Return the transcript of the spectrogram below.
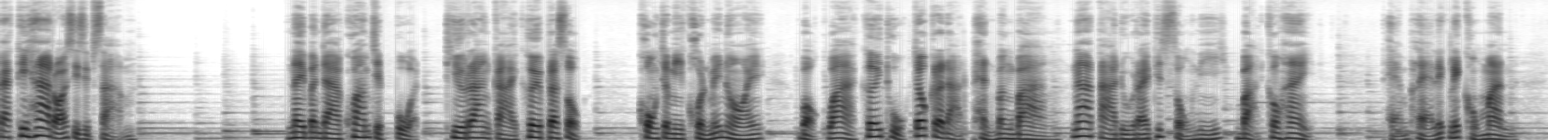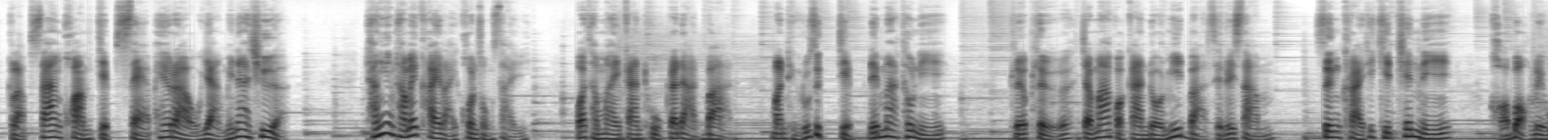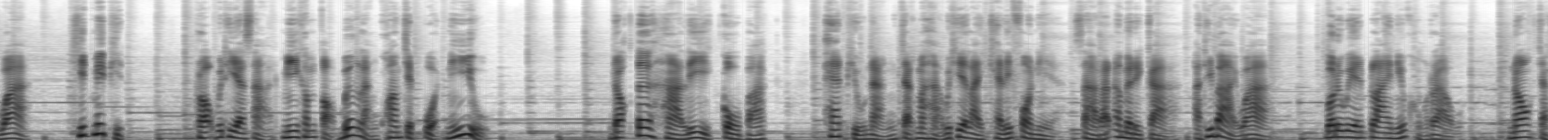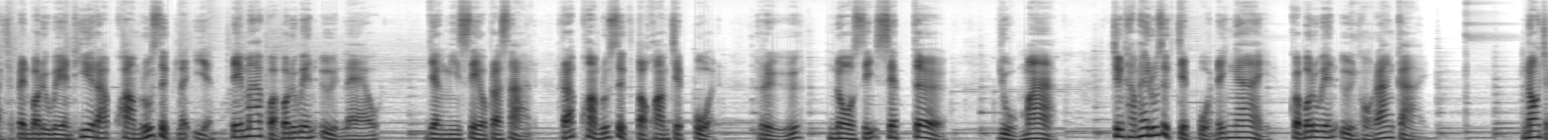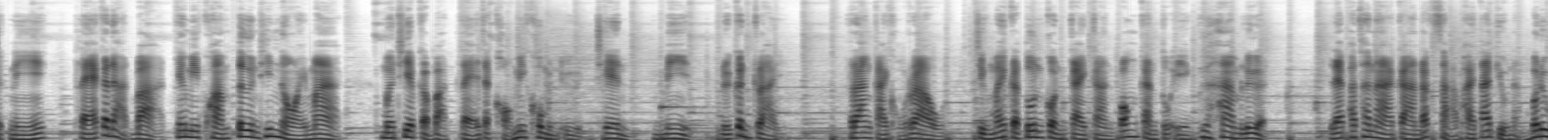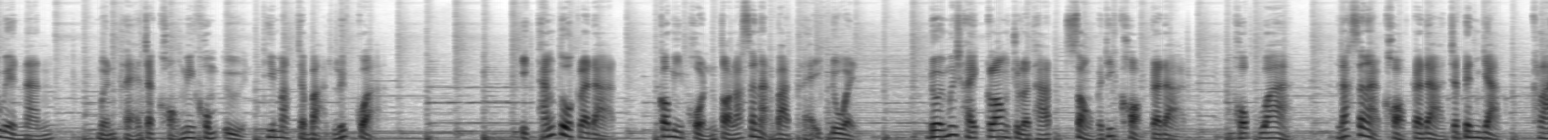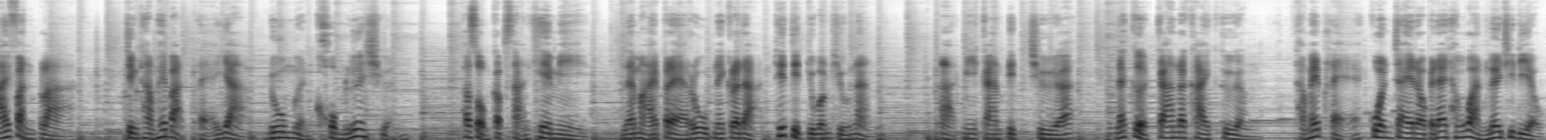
แฟกต์ที่ 543 ในบรรดาความเจ็บปวดที่ร่างกายเคยประสบ คงจะมีคนไม่น้อย บอกว่าเคยถูกเจ้ากระดาษแผ่นบางๆ หน้าตาดูไร้พิษสงนี้บาดเข้าให้ แถมแผลเล็กๆของมัน กลับสร้างความเจ็บแสบให้เราอย่างไม่น่าเชื่อ ทั้งยังทำให้ใครหลายคนสงสัย ว่าทำไมการถูกกระดาษบาด มันถึงรู้สึกเจ็บได้มากเท่านี้ เผลอๆจะมากกว่าการโดนมีดบาดเสียด้วยซ้ำ ซึ่งใครที่คิดเช่นนี้ ขอบอกเลยว่า คิดไม่ผิด เพราะวิทยาศาสตร์มีคำตอบเบื้องหลังความเจ็บปวดนี้อยู่ ดรฮาร์ลีย์โกบักแพทย์ผิวหนังจากมหาวิทยาลัยแคลิฟอร์เนีย สหรัฐอเมริกา อธิบายว่า บริเวณปลายนิ้วของเรา นอกจากจะเป็นบริเวณที่รับความรู้สึกละเอียดได้มากกว่าบริเวณอื่นแล้ว ยังมีเซลล์ประสาทรับความรู้สึกต่อความเจ็บปวด หรือ nociceptor อยู่มาก จึงทำให้รู้สึกเจ็บปวดได้ง่าย กว่าบริเวณอื่นของร่างกาย นอกจากนี้ แผลกระดาษบาดยังมีความตื้นที่น้อยมาก เมื่อเทียบกับบาดแผลจากของมีคมอื่นๆ เช่น มีด หรือกรรไกรร่างกายของเราจึงไม่กระตุ้นกลไกการป้องกันตัวเองเพื่อห้ามเลือด และพัฒนาการรักษาภายใต้ผิวหนังบริเวณนั้น เหมือนแผลจากของมีคมอื่นที่มักจะบาดลึกกว่า อีกทั้งตัวกระดาษก็มีผลต่อลักษณะบาดแผลอีกด้วย โดยเมื่อใช้กล้องจุลทรรศน์ส่องไปที่ขอบกระดาษ พบว่าลักษณะขอบกระดาษจะเป็นหยักคล้ายฟันปลา จึงทำให้บาดแผลหยาบดูเหมือนคมเลื่อยเฉือน ผสมกับสารเคมี และไม้แปรรูปในกระดาษที่ติดอยู่บนผิวหนัง อาจมีการติดเชื้อ และเกิดการระคายเคืองทำให้แผลกวนใจเราไปได้ทั้งวันเลยทีเดียว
